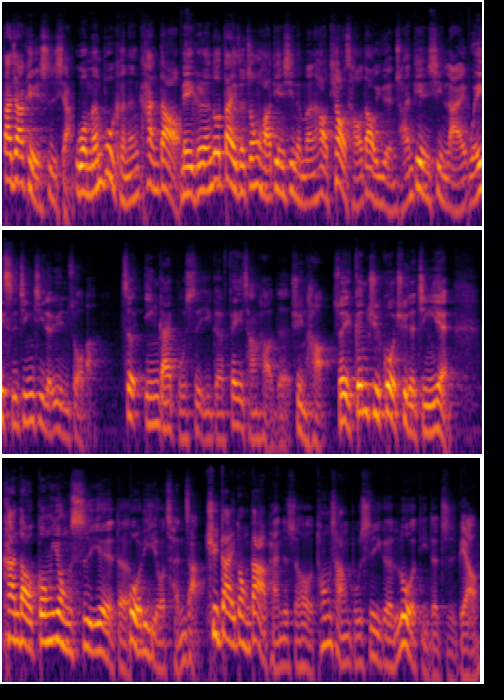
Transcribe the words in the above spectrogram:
大家可以试想，我们不可能看到每个人都带着中华电信的门号跳槽到远传电信来维持经济的运作吧？这应该不是一个非常好的讯号。所以根据过去的经验。看到公用事业的获利有成长，去带动大盘的时候，通常不是一个落底的指标。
